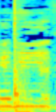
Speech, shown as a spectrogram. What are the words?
it is.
